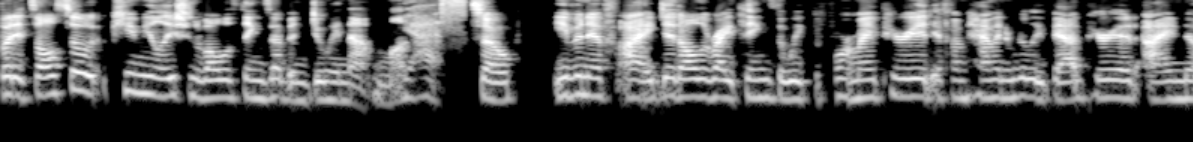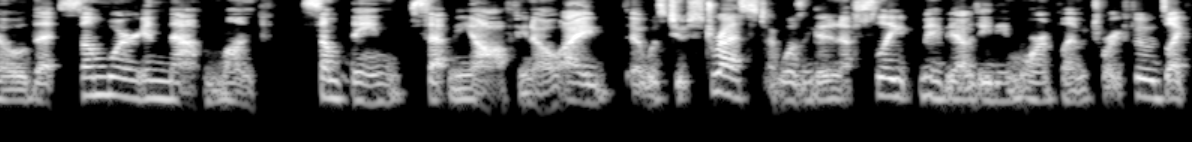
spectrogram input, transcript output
but it's also accumulation of all the things I've been doing that month. Yes. So even if I did all the right things the week before my period, if I'm having a really bad period, I know that somewhere in that month, something set me off. You know, I, I was too stressed. I wasn't getting enough sleep. Maybe I was eating more inflammatory foods. Like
